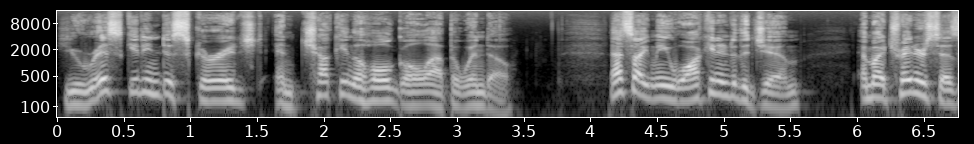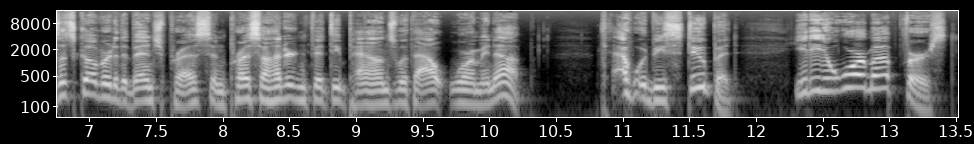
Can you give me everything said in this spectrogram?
You risk getting discouraged and chucking the whole goal out the window. That's like me walking into the gym and my trainer says, let's go over to the bench press and press 150 pounds without warming up. That would be stupid. You need to warm up first.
